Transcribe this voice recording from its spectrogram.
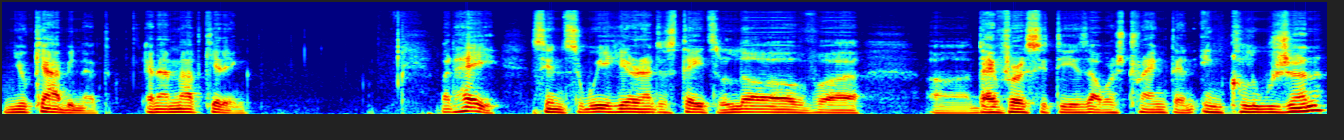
new cabinet. And I'm not kidding. But hey, since we here in the United States love uh, uh, diversity is our strength and inclusion,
